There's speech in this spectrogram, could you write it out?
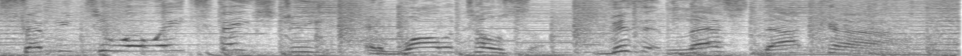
7208 State Street in Wauwatosa. Visit Leffs.com.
